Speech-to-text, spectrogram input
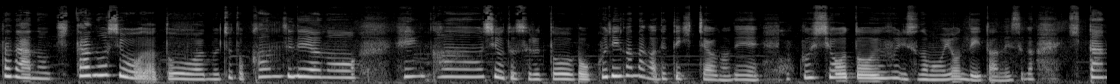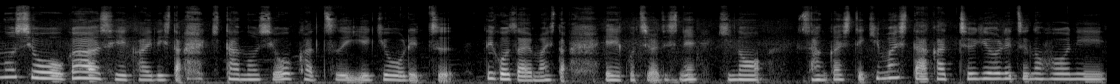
ただ、あの、北の章だと、あの、ちょっと漢字で、あの、変換をしようとすると、送り仮名が出てきちゃうので、北章というふうにそのまま読んでいたんですが、北の章が正解でした。北の章勝家行列でございました。えー、こちらですね、昨日参加してきました。甲冑行列の方に。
